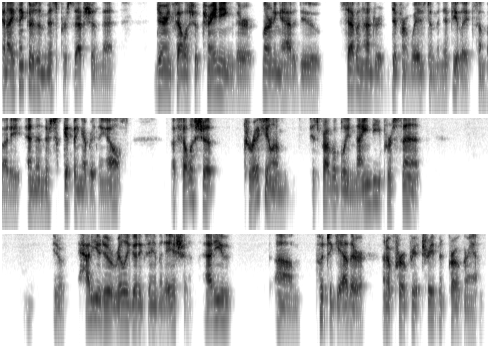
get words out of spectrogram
And I think there's a misperception that during fellowship training, they're learning how to do 700 different ways to manipulate somebody, and then they're skipping everything else. A fellowship curriculum is probably 90%. You know, how do you do a really good examination? How do you um, put together an appropriate treatment program?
